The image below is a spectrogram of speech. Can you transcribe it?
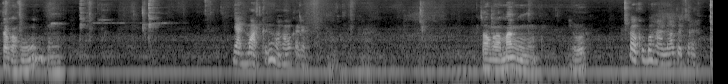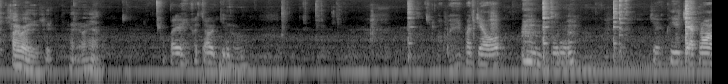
เจ้ากับหูหูยันหมอดขึ้นของเขากันเลยจองกระมังเดี๋ยวก็คือบหารน้อยไปใส่ใส่ไว้สิให้เอาแห้งไปให้เข้าเจ้ากินเอาไปให้ป้าเจียวบุญแจกพี่แจกน้อง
